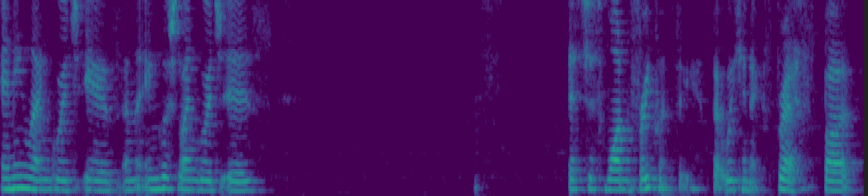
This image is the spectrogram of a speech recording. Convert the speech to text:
any language is, and the English language is it's just one frequency that we can express, but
